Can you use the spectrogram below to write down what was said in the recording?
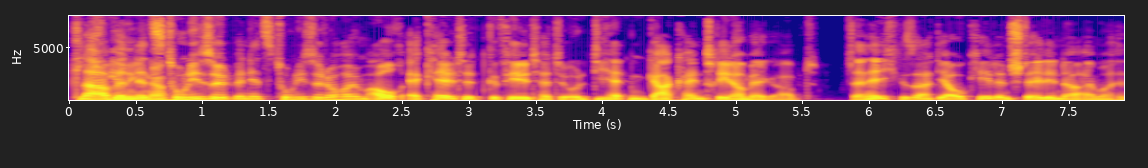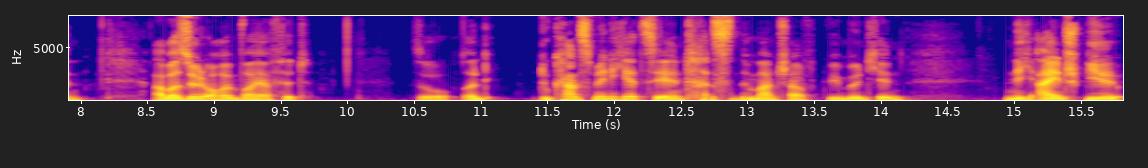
klar, wenn jetzt, ne? Toni Sö wenn jetzt Toni Söderholm auch erkältet gefehlt hätte und die hätten gar keinen Trainer mehr gehabt, dann hätte ich gesagt, ja, okay, dann stell den da einmal hin. Aber Söderholm war ja fit. So. Und du kannst mir nicht erzählen, dass eine Mannschaft wie München nicht ein Spiel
